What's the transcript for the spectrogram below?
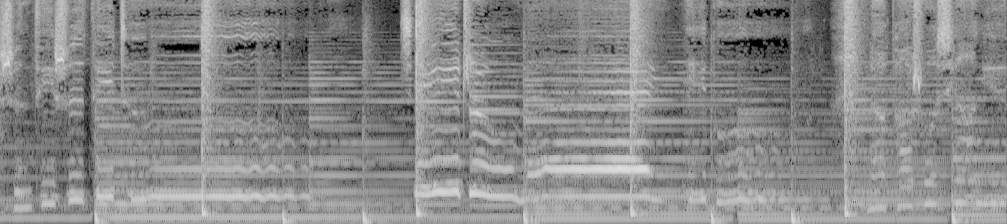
身体是地图记住每一步哪怕说相遇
